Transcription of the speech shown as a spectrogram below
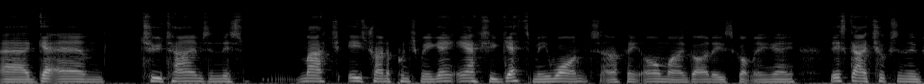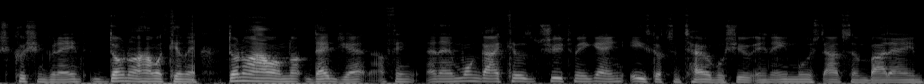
Uh, get um two times in this match. He's trying to punch me again. He actually gets me once, and I think, oh my god, he's got me again. This guy chucks in a cushion grenade. Don't know how I kill him. Don't know how I'm not dead yet. I think, and then one guy kills, shoots me again. He's got some terrible shooting. He must have some bad aim.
